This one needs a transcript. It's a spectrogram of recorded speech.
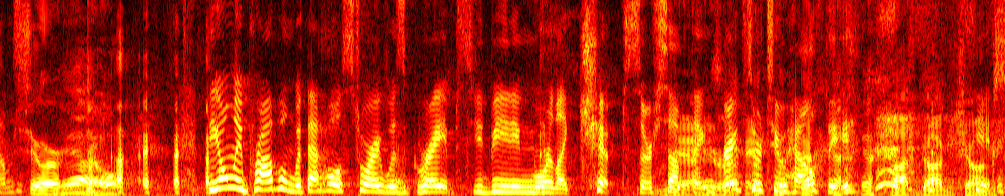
I'm sure. Yeah. well, The only problem with that whole story was grapes. You'd be eating more like chips or something. you're grapes right. are too healthy. Hot dog chunks.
